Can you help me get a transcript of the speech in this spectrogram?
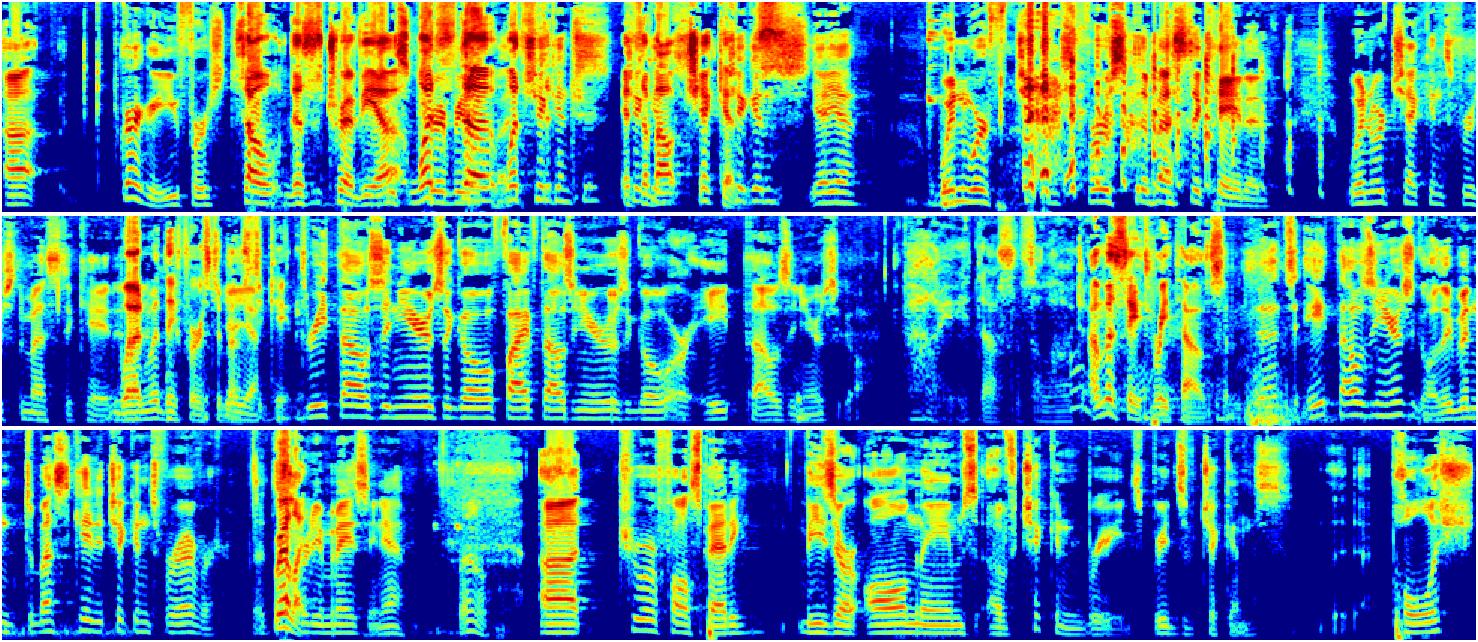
Uh, Gregory, you first. So this is trivia. This what's trivia, the what's chicken? The, chickens, it's about chickens. Chickens. Yeah, yeah. When were chickens first domesticated? When were chickens first domesticated? When were they first Yeah, yeah. domesticated? Three thousand years ago, five thousand years ago, or eight thousand years ago? Golly, eight thousand's a long time. I'm gonna say three thousand. That's eight thousand years ago. They've been domesticated chickens forever. That's Really? pretty amazing. Yeah. Oh. Uh, true or false, Patty? These are all names of chicken breeds, breeds of chickens. Polish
